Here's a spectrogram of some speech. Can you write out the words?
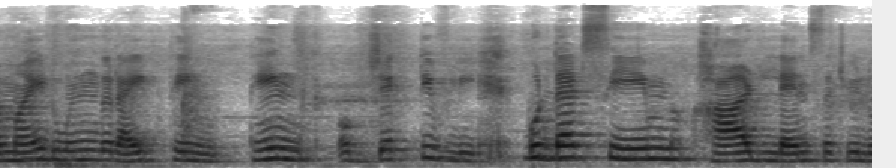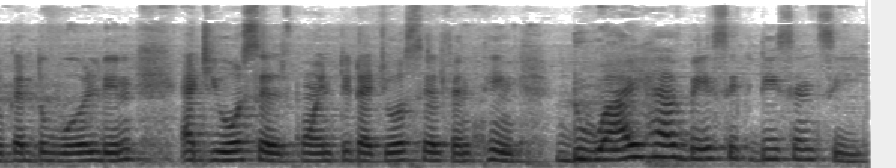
Am i doing the right thing? Think objectively. Put that same hard lens that you look at the world in at yourself point it at yourself and think do i have basic decency?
